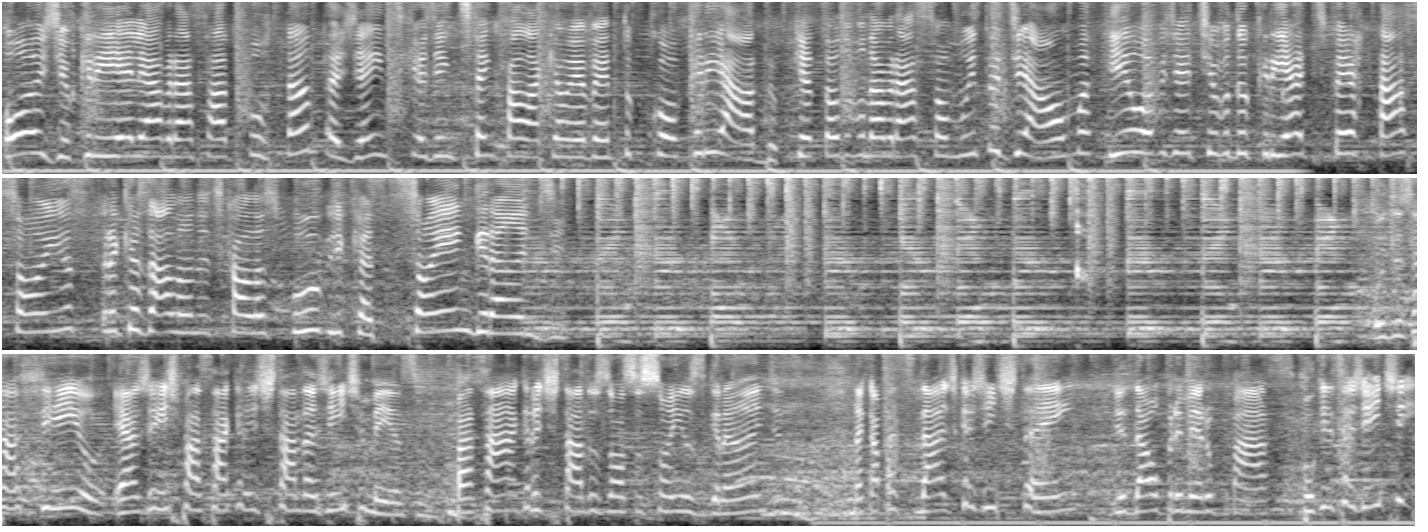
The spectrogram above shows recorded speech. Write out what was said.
Hoje o CRI ele é abraçado por tanta gente que a gente tem que falar que é um evento co-criado, porque todo mundo abraçou muito de alma e o objetivo do CRI é despertar sonhos para que os alunos de escolas públicas sonhem grande. O desafio é a gente passar a acreditar na gente mesmo, passar a acreditar nos nossos sonhos grandes, na capacidade que a gente tem de dar o primeiro passo. Porque se a gente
